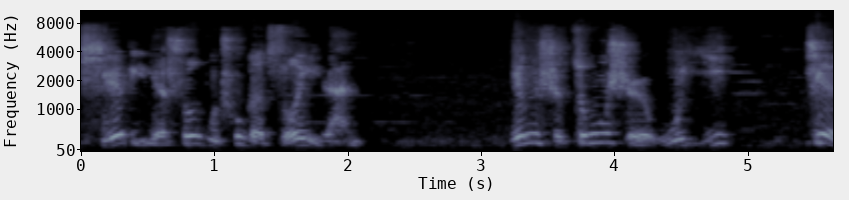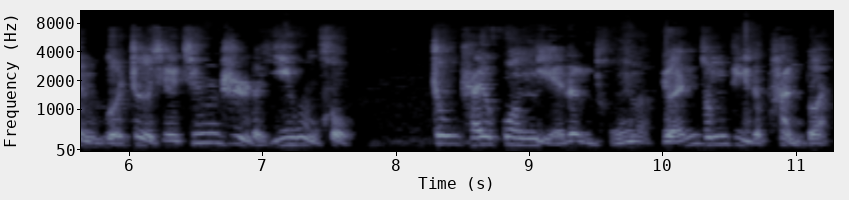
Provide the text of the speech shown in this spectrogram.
鞋底也说不出个所以然，应是宗室无疑。见过这些精致的衣物后，周开荒也认同了元宗帝的判断，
